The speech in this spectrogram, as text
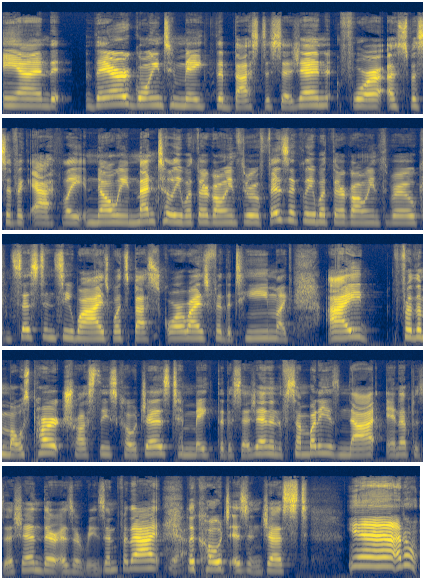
and they're going to make the best decision for a specific athlete, knowing mentally what they're going through, physically what they're going through, consistency wise, what's best score wise for the team. Like, I, for the most part, trust these coaches to make the decision. And if somebody is not in a position, there is a reason for that. Yeah. The coach isn't just, yeah, I don't,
